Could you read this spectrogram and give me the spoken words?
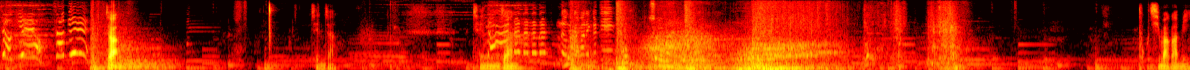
저기에요, 저기! 자 젠장 젠장 톡치마가미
